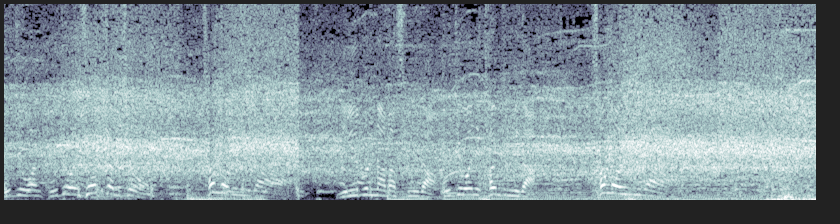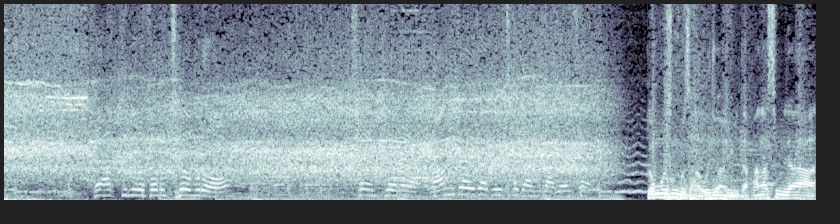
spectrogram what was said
오지원, 오지원 지원. 성공입니다. 1분 남았습니다. 오지원이 던집니다. 성공입니다. 대학팀으로서는 처음으로 챔피언의 왕자의 자리를 차지합니다. 연서. 농구승부사 오지원입니다. 반갑습니다.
